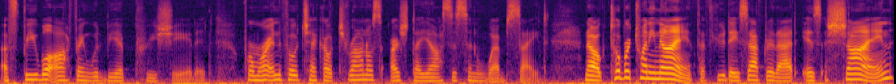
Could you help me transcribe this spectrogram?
a free will offering would be appreciated. For more info, check out Toronto's Archdiocesan website. Now, October 29th, a few days after that, is Shine,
